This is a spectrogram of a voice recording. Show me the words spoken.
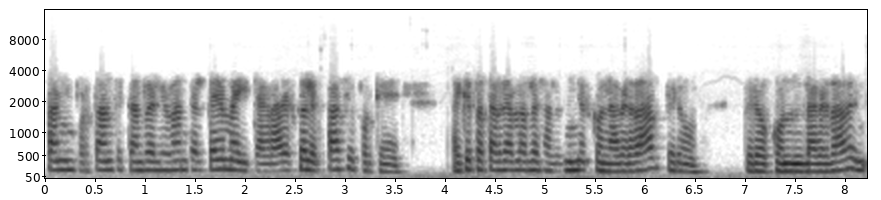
tan importante, tan relevante el tema y te agradezco el espacio porque hay que tratar de hablarles a los niños con la verdad, pero pero con la verdad en,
